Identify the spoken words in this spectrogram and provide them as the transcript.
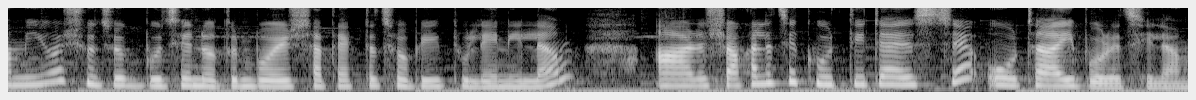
আমিও সুযোগ বুঝে নতুন বইয়ের সাথে একটা ছবি তুলে নিলাম। আর সকালে যে কুর্তিটা এসছে, ওটাই পরেছিলাম।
